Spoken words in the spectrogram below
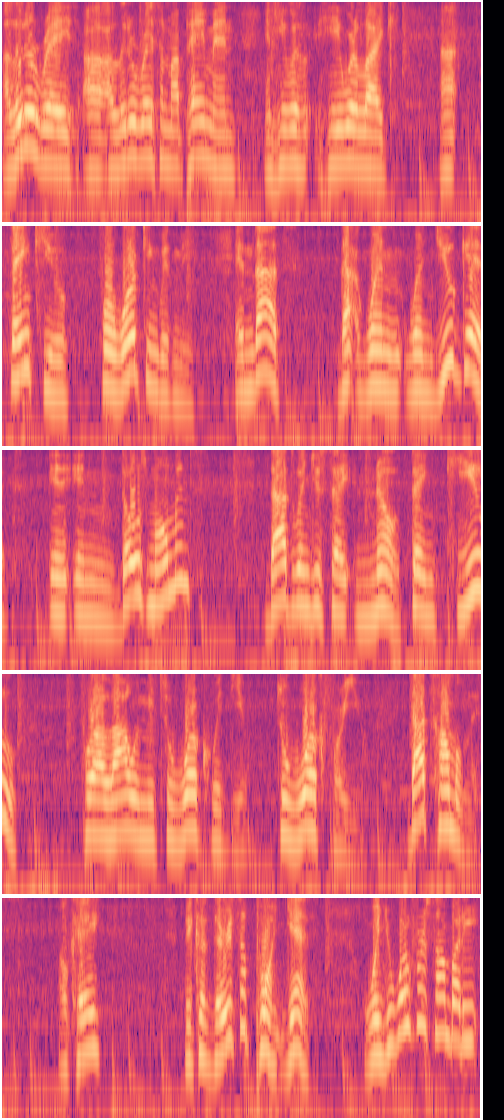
a little raise, uh, a little raise on my payment, and he was he were like, uh, "Thank you for working with me," and that's that when when you get in in those moments, that's when you say, "No, thank you for allowing me to work with you, to work for you." That's humbleness, okay? Because there is a point, yes, when you work for somebody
